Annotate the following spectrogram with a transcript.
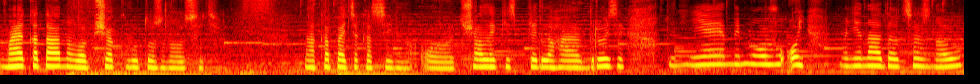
Моя катана вообще круто зносить. На капець яка сильно. О, чел якийсь предлагає друзі. Ні, не можу. Ой, мені треба оце знову.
